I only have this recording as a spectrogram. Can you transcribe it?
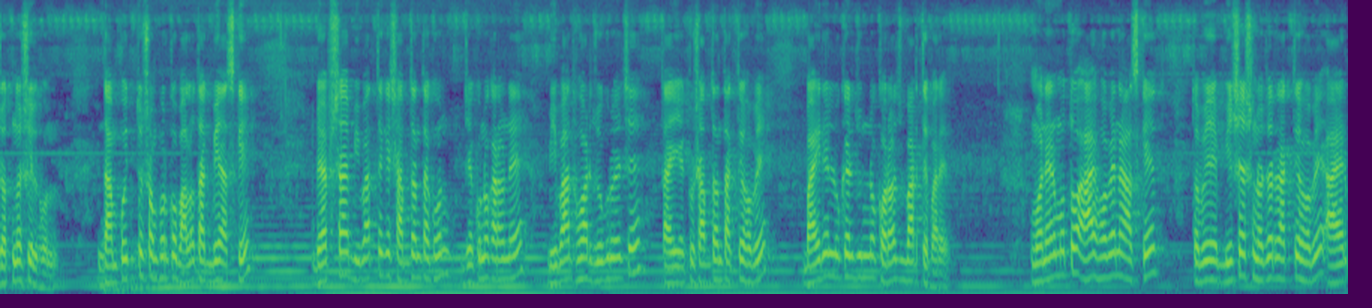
যত্নশীল হন। দাম্পত্য সম্পর্ক ভালো থাকবে আজকে। ব্যবসায় বিবাদ থেকে সাবধান থাকুন, যে কোনো কারণে বিবাদ হওয়ার যুগ রয়েছে, তাই একটু সাবধান থাকতে হবে। বাইরের লোকের জন্য খরচ বাড়তে পারে। মনের মতো আয় হবে না আজকে, তবে বিশেষ নজর রাখতে হবে আয়ের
